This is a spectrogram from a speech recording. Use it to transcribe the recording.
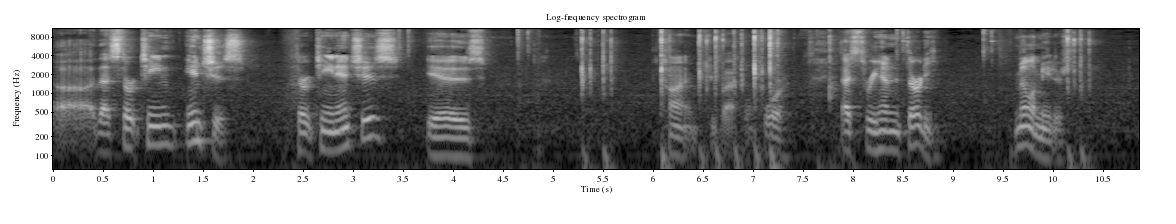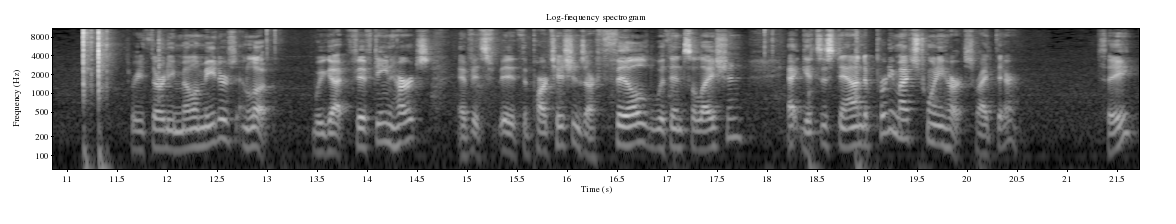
uh, that's 13 inches. 13 inches is times 2 by 4 that's 330 millimeters. 330 millimeters and look we got 15 hertz. If it's if the partitions are filled with insulation, that gets us down to pretty much 20 hertz right there. See?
